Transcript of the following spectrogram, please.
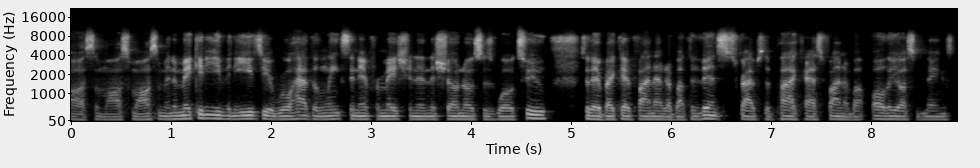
Awesome, awesome, awesome. And to make it even easier, we'll have the links and information in the show notes as well, too. So that everybody can find out about the events, subscribe to the podcast, find out about all the awesome things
